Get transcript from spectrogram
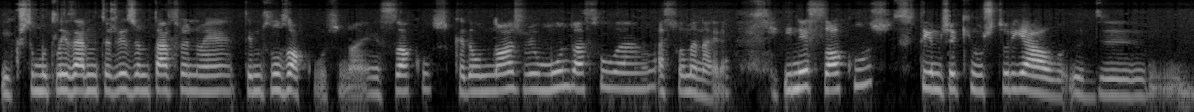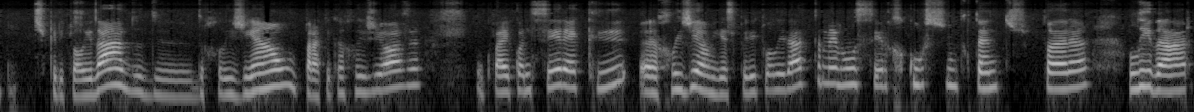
e costumo utilizar muitas vezes a metáfora, não é? Temos uns óculos, não é? Esses óculos, cada um de nós vê o mundo à sua, à sua maneira. E nesses óculos, se temos aqui um historial de, de espiritualidade, de, de religião, prática religiosa, o que vai acontecer é que a religião e a espiritualidade também vão ser recursos importantes para lidar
